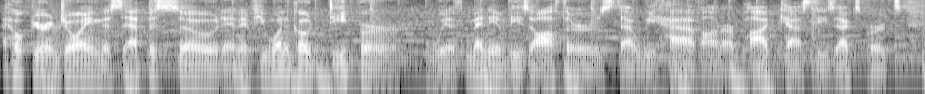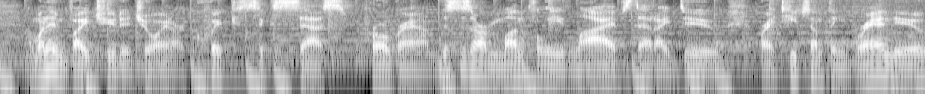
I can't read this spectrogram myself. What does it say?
I hope you're enjoying this episode. And if you want to go deeper with many of these authors that we have on our podcast, these experts, I want to invite you to join our Kwik Success program. This is our monthly lives that I do where I teach something brand new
